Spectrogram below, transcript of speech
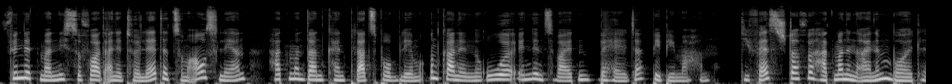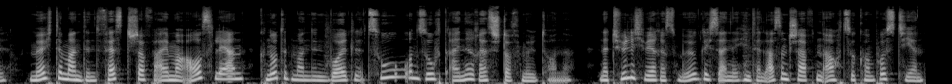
Findet man nicht sofort eine Toilette zum Ausleeren, hat man dann kein Platzproblem und kann in Ruhe in den zweiten Behälter Pipi machen. Die Feststoffe hat man in einem Beutel. Möchte man den Feststoffeimer ausleeren, knotet man den Beutel zu und sucht eine Reststoffmülltonne. Natürlich wäre es möglich, seine Hinterlassenschaften auch zu kompostieren.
